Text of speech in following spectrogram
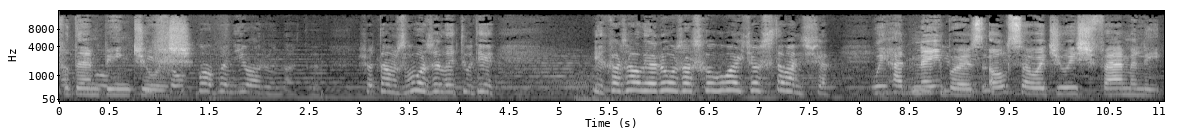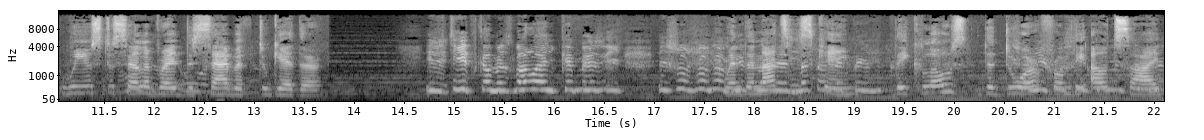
for them being Jewish. We had neighbors, also a Jewish family. We used to celebrate the Sabbath together. When the Nazis came, they closed the door from the outside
